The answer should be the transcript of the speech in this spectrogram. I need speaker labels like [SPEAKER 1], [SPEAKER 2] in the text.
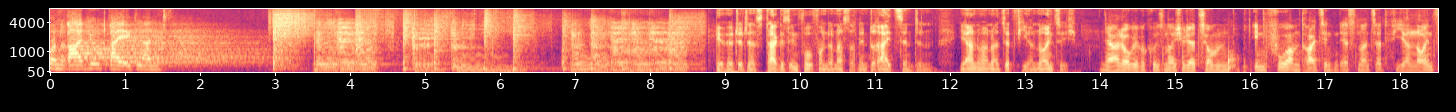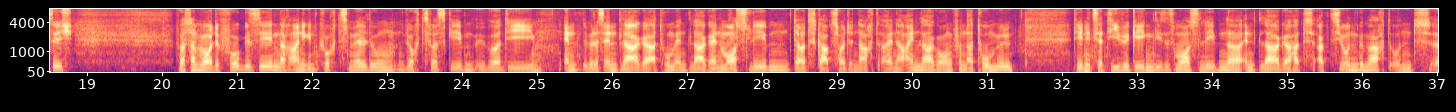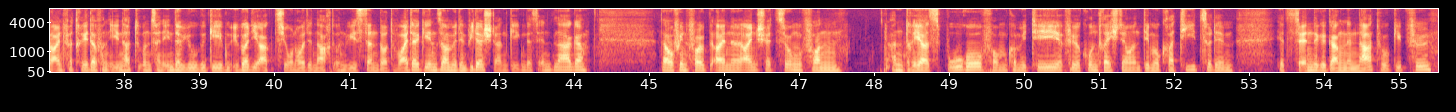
[SPEAKER 1] Von Radio Dreieckland.
[SPEAKER 2] Ihr hörtet das Tagesinfo von Donnerstag, den 13. Januar 1994.
[SPEAKER 3] Ja, hallo, wir begrüßen euch wieder zum Info am 13.01.1994. Was haben wir heute vorgesehen? Nach einigen Kurzmeldungen wird es was geben über, die End, über das Endlager, Atomendlager in Morsleben. Dort gab es heute Nacht eine Einlagerung von Atommüll. Die Initiative gegen dieses Morslebener Endlager hat Aktionen gemacht und äh, ein Vertreter von ihnen hat uns ein Interview gegeben über die Aktion heute Nacht und wie es dann dort weitergehen soll mit dem Widerstand gegen das Endlager. Daraufhin folgt eine Einschätzung von Andreas Buro vom Komitee für Grundrechte und Demokratie zu dem jetzt zu Ende gegangenen NATO-Gipfel.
